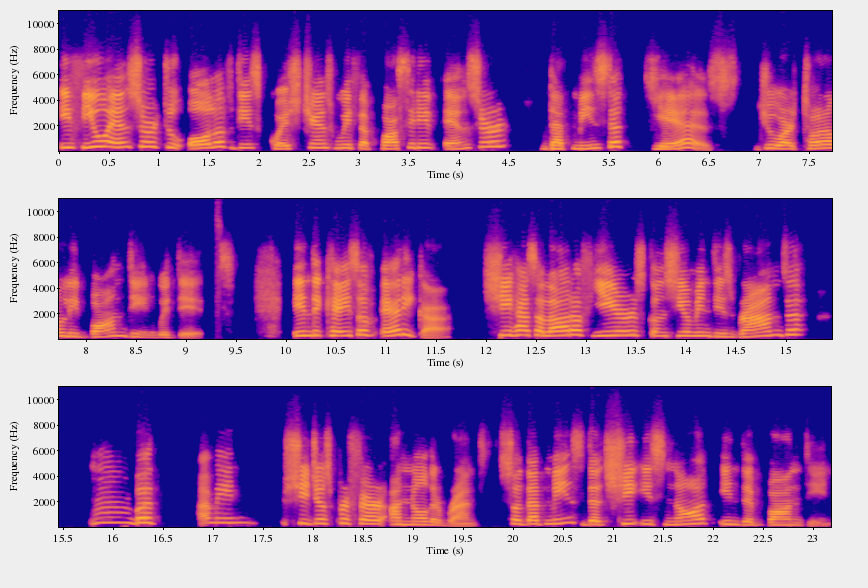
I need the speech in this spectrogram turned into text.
if you answer to all of these questions with a positive answer, that means that yes, you are totally bonding with it. In the case of Erika, she has a lot of years consuming this brand, mm, but I mean, she just prefer another brand. So that means that she is not in the bonding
